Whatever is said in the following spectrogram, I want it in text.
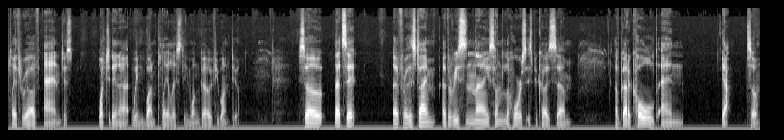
playthrough of and just watch it in a in one playlist in one go if you want to. So that's it uh, for this time. Uh, the reason I sound a hoarse is because um, I've got a cold and yeah, so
